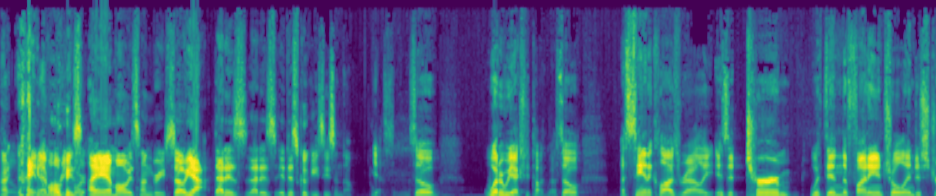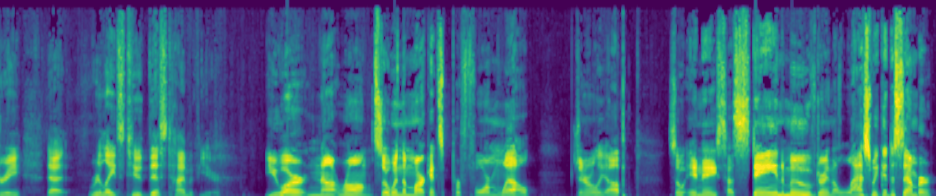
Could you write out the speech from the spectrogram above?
I, so we I am always. record. I am always hungry. So yeah, that is that is it is cookie season though. Yes. So, what are we actually talking about? So, a Santa Claus rally is a term within the financial industry that relates to this time of year. You are not wrong. So when the markets perform well, generally up, so in a sustained move during the last week of December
